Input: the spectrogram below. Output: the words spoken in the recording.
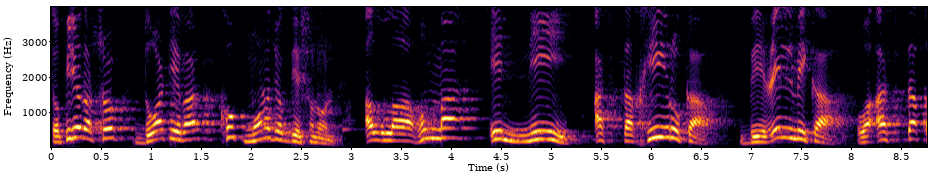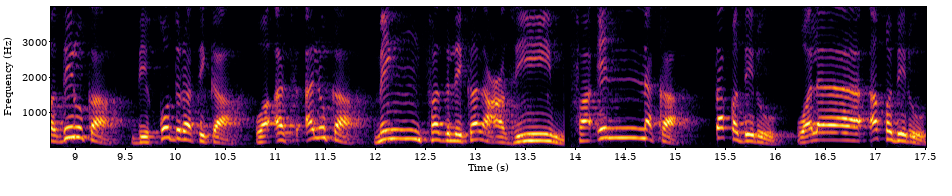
তো প্রিয় দর্শক দোয়াটি এবার খুব মনোযোগ দিয়ে শুনুন আল্লাহুম্মা ইন্নী আস্তাখিরুকা بعلمك واستقدرك بقدرتك واسالك من فضلك العظيم فانك تقدر ولا أقدر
